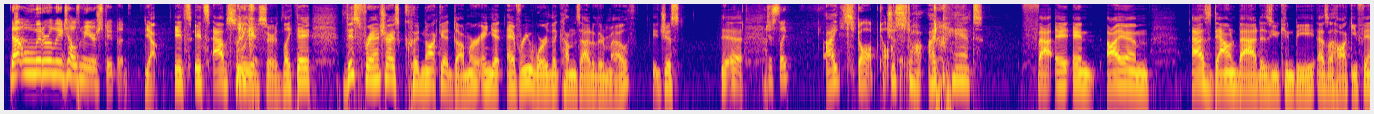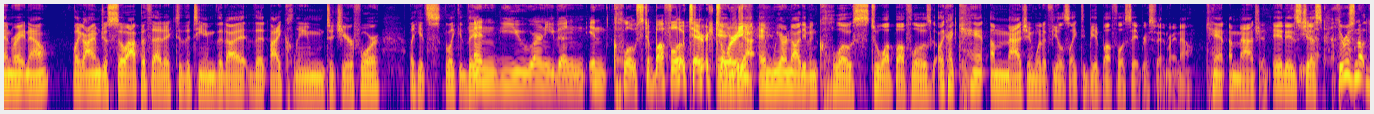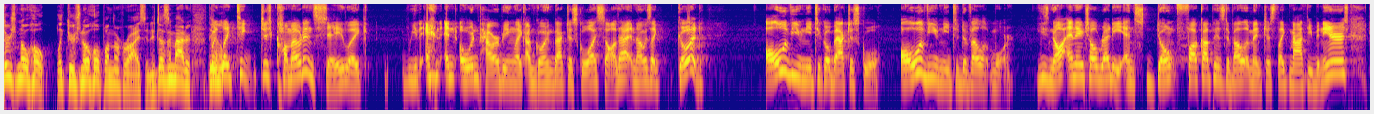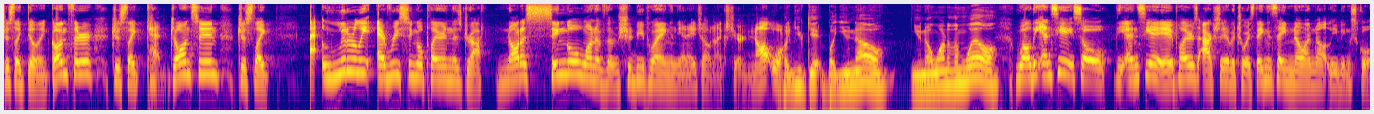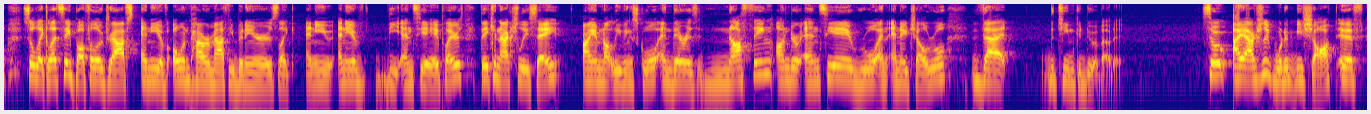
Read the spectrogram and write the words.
That literally tells me you're stupid. Yeah, it's it's absolutely absurd. Like they, this franchise could not get dumber, and yet every word that comes out of their mouth, it just, uh, Just like I Stop talking. Just stop. I can't. Fa- and I am as down bad as you can be as a hockey fan right now. Like I am just so apathetic to the team that I that I claim to cheer for. Like it's like they and you aren't even in close to Buffalo and territory. yeah, and we are not even close to what Buffalo is. Like I can't imagine what it feels like to be a Buffalo Sabres fan right now. Can't imagine. It is just there is no there's no hope. Like there's no hope on the horizon. It doesn't matter. They But like to just come out and say like we and, and Owen Power being like I'm going back to school. I saw that and I was like, good. All of you need to go back to school. All of you need to develop more. He's not NHL ready, and don't fuck up his development. Just like Matthew Beniers, just like Dylan Guenther, just like Kent Johnson, just like literally every single player in this draft. Not a single one of them should be playing in the NHL next year. Not one. but you get but you know you know one of them will. Well, the NCAA, so the NCAA players actually have a choice. They can say, no, I'm not leaving school. So, like, let's say Buffalo drafts any of Owen Power, Matthew Beniers, like any any of the NCAA players, they can actually say, I am not leaving school. And there is nothing under NCAA rule and NHL rule that the team could do about it. So, I actually wouldn't be shocked if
